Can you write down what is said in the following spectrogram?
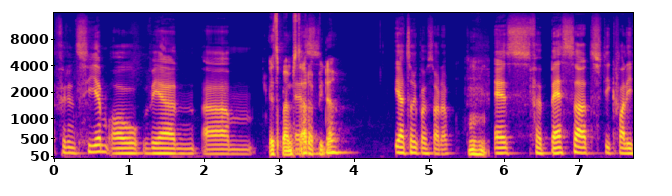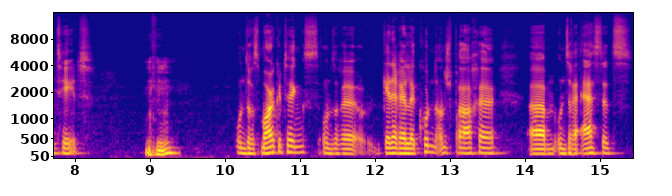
für den CMO wären, ähm, Jetzt beim Startup es wieder? ja, zurück beim Startup. Mhm. Es verbessert die Qualität Mhm. unseres Marketings, unsere generelle Kundenansprache, ähm, unsere Assets,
